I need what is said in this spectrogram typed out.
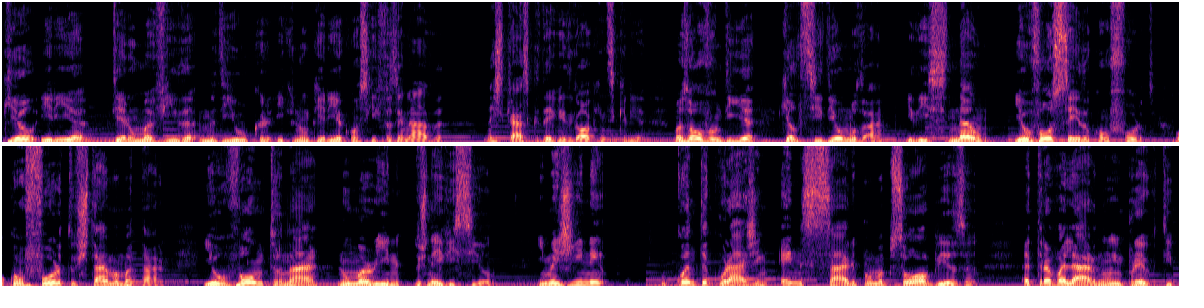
que ele iria ter uma vida medíocre e que nunca iria conseguir fazer nada neste caso que David Goggins queria. Mas houve um dia que ele decidiu mudar e disse: Não, eu vou sair do conforto. O conforto está-me a matar. E eu vou me tornar num Marine dos Navy SEAL. Imaginem o quanta coragem é necessário para uma pessoa obesa a trabalhar num emprego tipo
